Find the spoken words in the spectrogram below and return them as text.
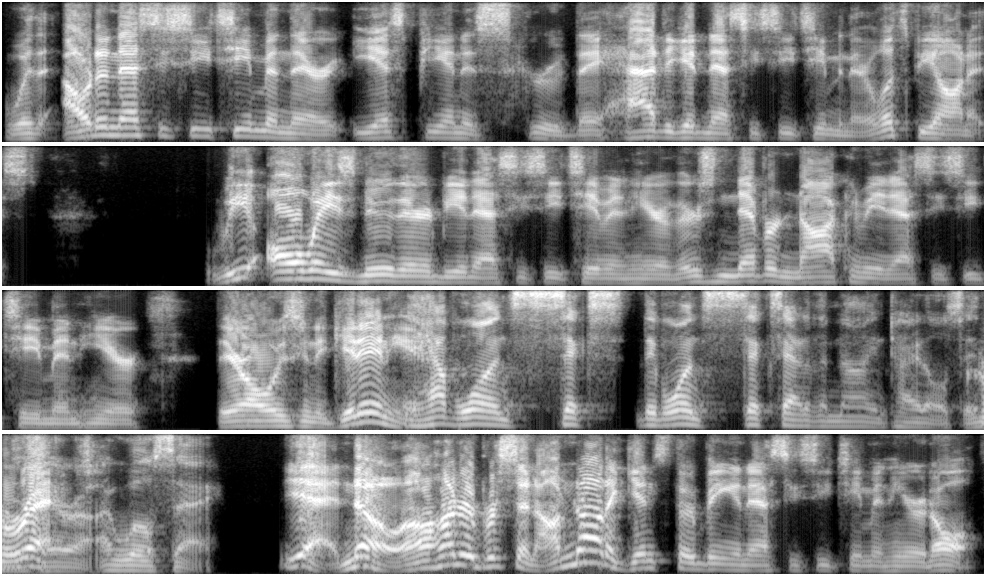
Without an SEC team in there, ESPN is screwed. They had to get an SEC team in there. Let's be honest. We always knew there'd be an SEC team in here. There's never not going to be an SEC team in here. They're always going to get in here. They have won six. They've won six out of the nine titles in Correct. era. I will say. Yeah, no, hundred percent. I'm not against there being an SEC team in here at all.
